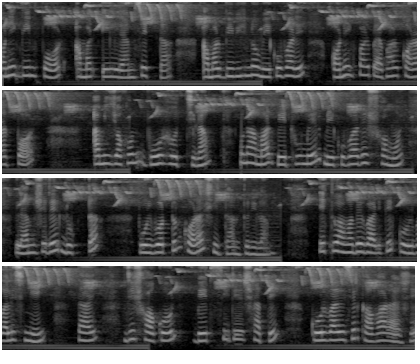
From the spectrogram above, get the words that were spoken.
অনেক দিন পর আমার এই ল্যাম্পসেটটা আমার বিভিন্ন মেকওভারে অনেকবার ব্যবহার করার পর আমি যখন বোর হচ্ছিলাম তখন আমার বেডরুমের মেকওভারের সময় ল্যাম্পশেডের লুকটা পরিবর্তন করার সিদ্ধান্ত নিলাম। একটু আমাদের বাড়িতে কোলবালিশ নেই, তাই যে সকল বেডশিটের সাথে কোল বালিশের কাভার আসে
